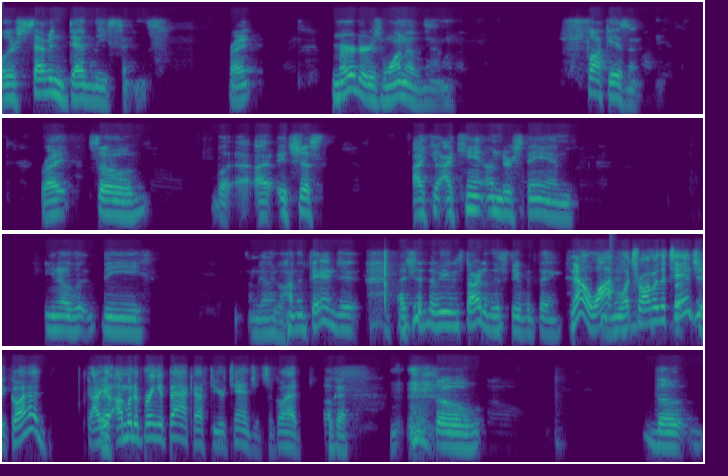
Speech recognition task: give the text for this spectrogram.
Well, there's seven deadly sins, right? Murder is one of them. Fuck isn't, right? So, I, it's just I can I can't understand. You know the, the I'm gonna go on the tangent. I shouldn't have even started this stupid thing. No, why? What's wrong with the tangent? Go ahead. I got, I'm gonna bring it back after your tangent. So go ahead. Okay. so the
